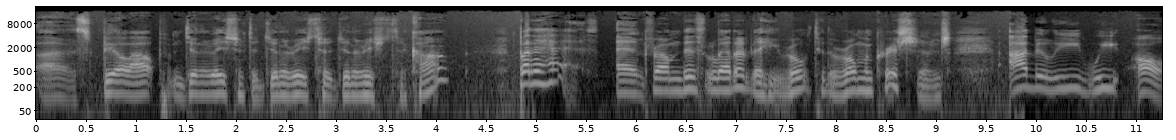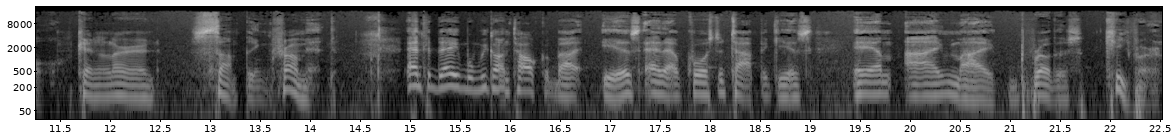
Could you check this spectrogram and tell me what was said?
uh, spill out from generation to generation to generation to come, but it has. And from this letter that he wrote to the Roman Christians, I believe we all can learn something from it. And today, what we're going to talk about is, and of course, the topic is, Am I my brother's keeper?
